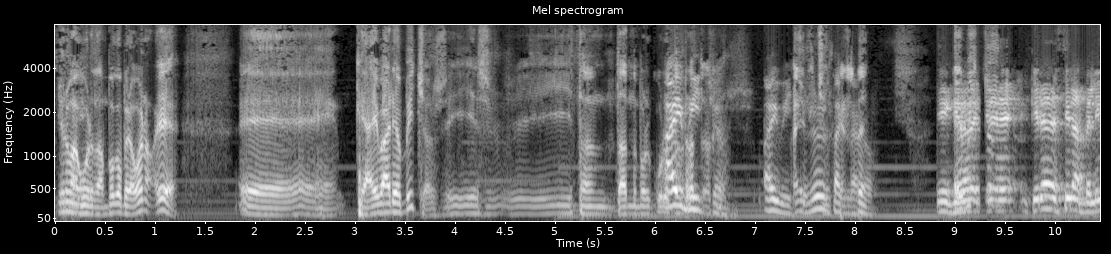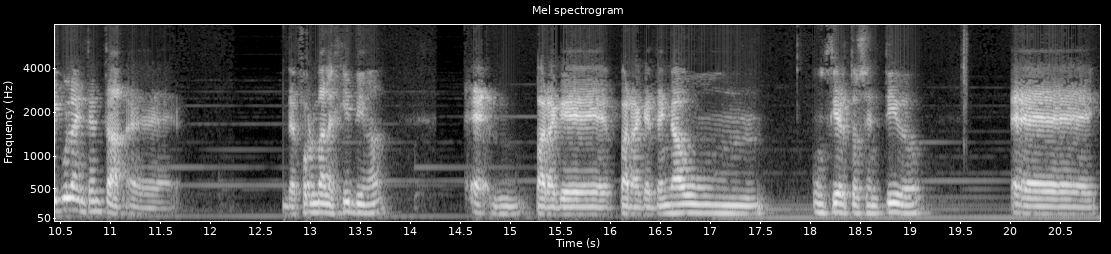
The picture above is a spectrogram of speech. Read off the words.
Yo no me acuerdo tampoco, pero bueno, oye. eh, que hay varios bichos y, es- y están dando por culo. Hay rato, bichos, hay bichos, Hay eso bichos está que se claro. Sí, quiere, decir, la película intenta, eh, de forma legítima, eh, para, que, para que tenga un, un cierto sentido, eh,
